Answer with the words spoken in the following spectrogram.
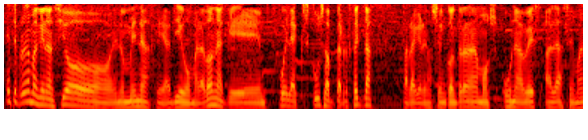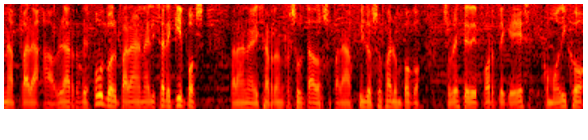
Este programa que nació en homenaje a Diego Maradona, que fue la excusa perfecta para que nos encontráramos una vez a la semana para hablar de fútbol, para analizar equipos, para analizar resultados, para filosofar un poco sobre este deporte que es, como dijo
